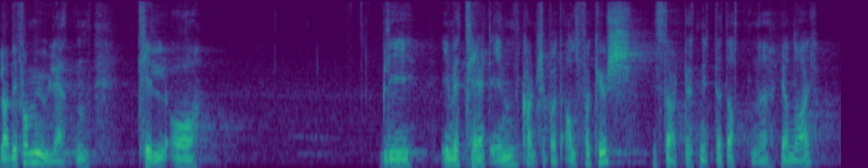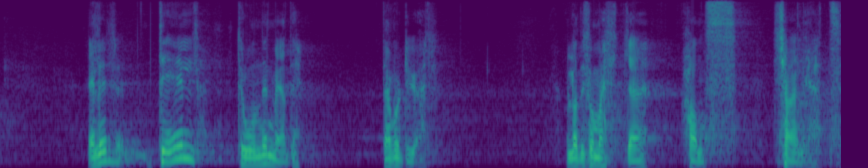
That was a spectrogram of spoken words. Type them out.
La de få muligheten til å bli invitert inn, kanskje på et alfakurs. Vi starter et nytt et 18.1. Eller del troen din med dem, der hvor du er. Og la de få merke hans kjærlighet.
